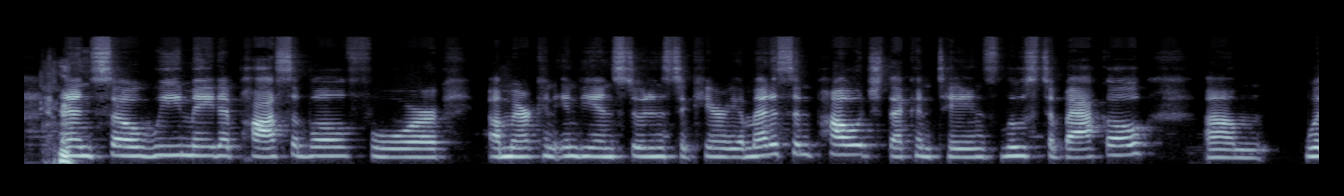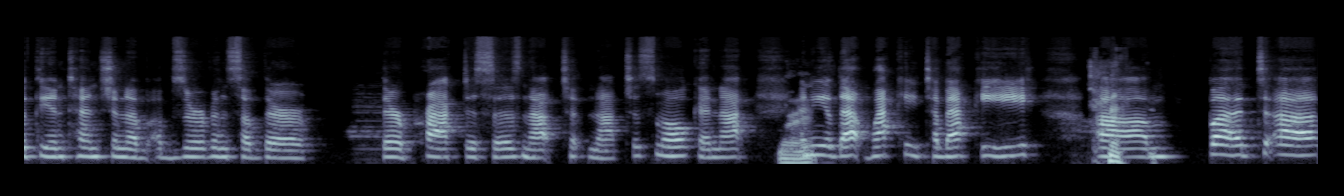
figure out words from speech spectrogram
and so we made it possible for American Indian students to carry a medicine pouch that contains loose tobacco um, with the intention of observance of their their practices, not to not to smoke and not right. any of that wacky tobacco. Um, but uh,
